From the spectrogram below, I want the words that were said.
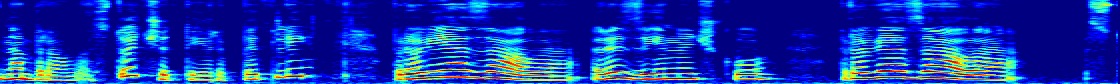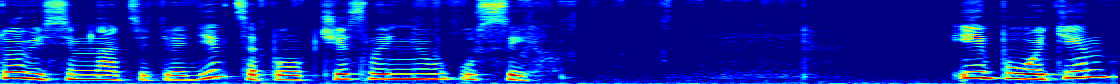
набрала 104 петлі, пров'язала резиночку, пров'язала 118 рядів, це по обчисленню усіх. І потім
